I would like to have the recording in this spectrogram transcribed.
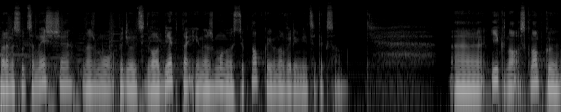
перенесу це нижче, нажму виділю ці два об'єкта і нажму на ось цю кнопку, і воно вирівнюється так само. Е, і з кнопкою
